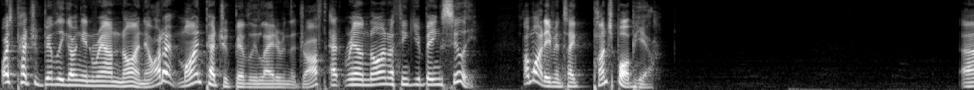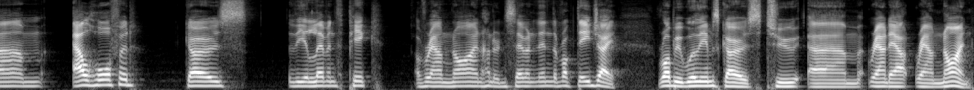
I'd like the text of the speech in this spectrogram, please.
Why is Patrick Beverley going in round nine? Now, I don't mind Patrick Beverley later in the draft. At round nine, I think you're being silly. I might even take Punch Bob here. Um, Al Horford goes the 11th pick of round 9, 107. And then the Rock DJ, Robbie Williams, goes to um, round out round 9.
